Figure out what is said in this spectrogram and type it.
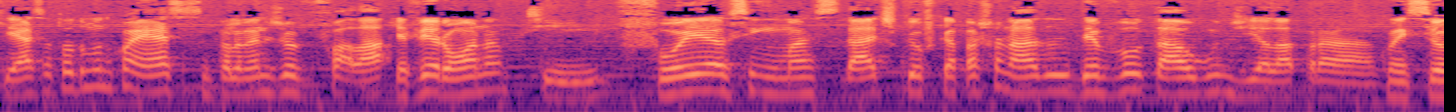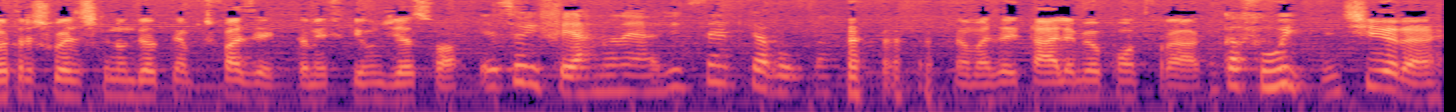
que essa todo mundo conhece, assim, pelo menos já ouvi falar, que é Verona. Sim. Foi, assim, uma cidade que eu fiquei apaixonado e devo voltar algum dia lá pra conhecer outras coisas que não deu tempo de fazer. Que também fiquei um dia dia só. Esse é o inferno, né? A gente sempre quer voltar. Não, mas a Itália é meu ponto fraco. Nunca fui. Mentira.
